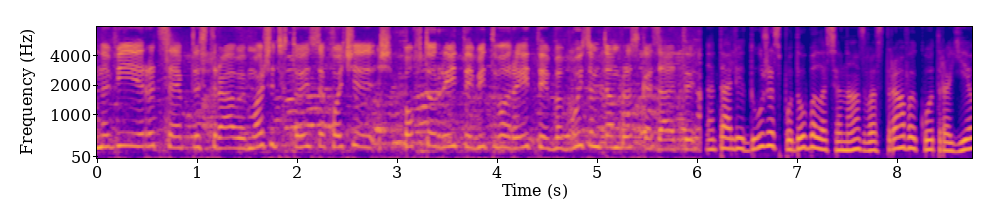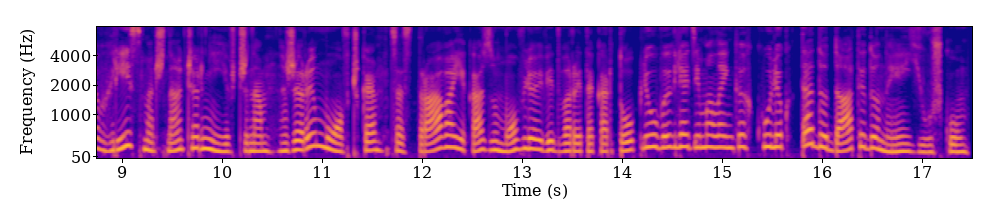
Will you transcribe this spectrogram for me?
нові рецепти страви. Може, хтось захоче повторити, відтворити, бабусям там розказати. Наталі дуже сподобалася назва страви, котра є в грі Смачна Чернігівщина. Жири мовчки це страва, яка зумовлює відварити картоплю у вигляді маленьких кульок та додати до неї юшку.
